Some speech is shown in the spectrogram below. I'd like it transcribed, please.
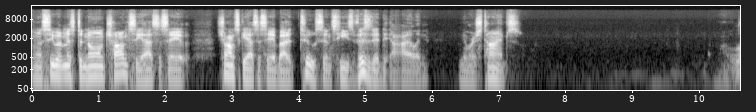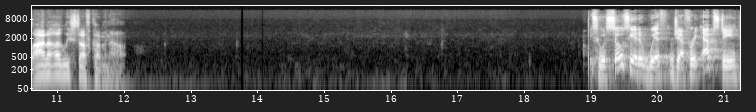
Let's see what Mr. Noam Chomsky has to say. Chomsky has to say about it too, since he's visited the island numerous times. A lot of ugly stuff coming out. who associated with Jeffrey Epstein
